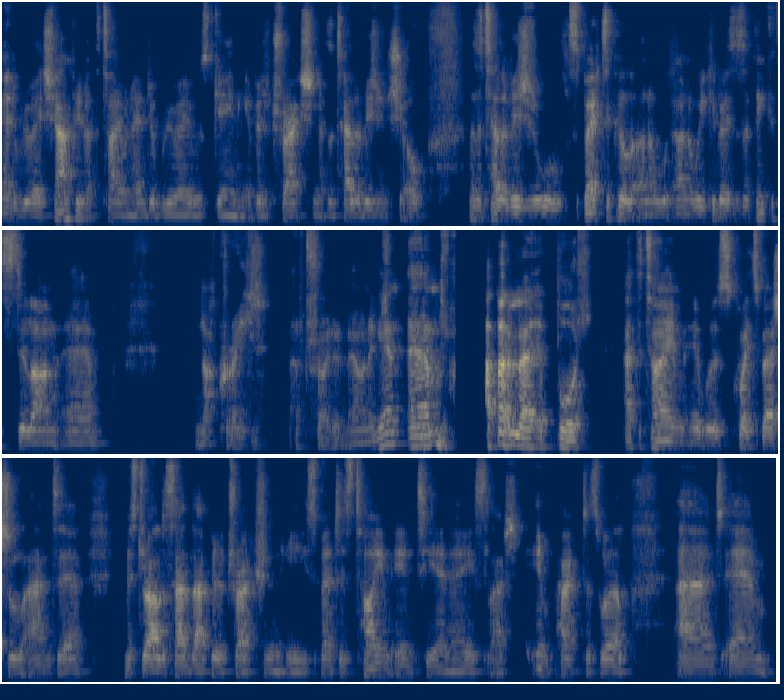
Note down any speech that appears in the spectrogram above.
NWA champion at the time when NWA was gaining a bit of traction as a television show, as a televisual spectacle on a on a weekly basis. I think it's still on. Um, not great. I've tried it now and again. Um, but at the time it was quite special, and uh, Mr. Aldis had that bit of traction. He spent his time in TNA slash Impact as well. And um,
